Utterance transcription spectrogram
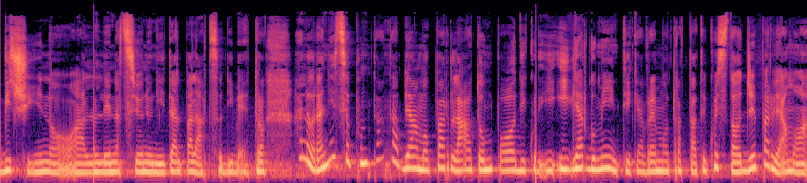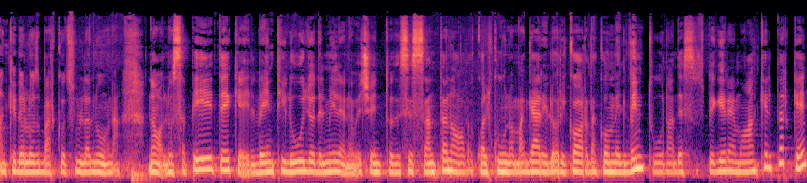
vicino alle Nazioni Unite, al Palazzo di Vetro. Allora, inizio puntata abbiamo parlato un po' di gli argomenti che avremmo trattato quest'oggi e parliamo anche dello sbarco sulla Luna. No, lo sapete che il 20 luglio del 1969, qualcuno magari lo ricorda come il 21, adesso spiegheremo anche il perché,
